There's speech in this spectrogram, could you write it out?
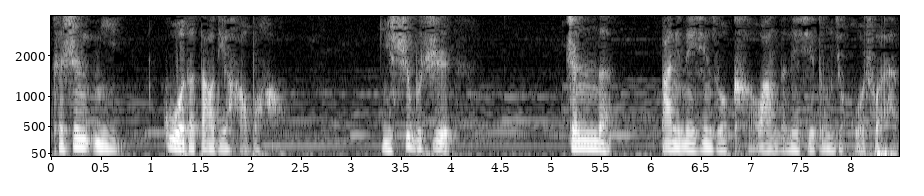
可是你过得到底好不好？你是不是真的把你内心所渴望的那些东西活出来了？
